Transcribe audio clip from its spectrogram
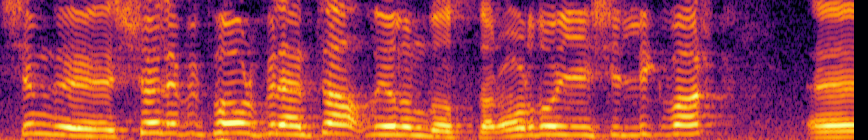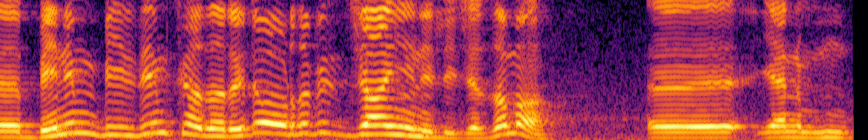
Şimdi şöyle bir power plant'e atlayalım dostlar. Orada o yeşillik var. Ee, benim bildiğim kadarıyla orada biz can yenileyeceğiz ama e, yani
